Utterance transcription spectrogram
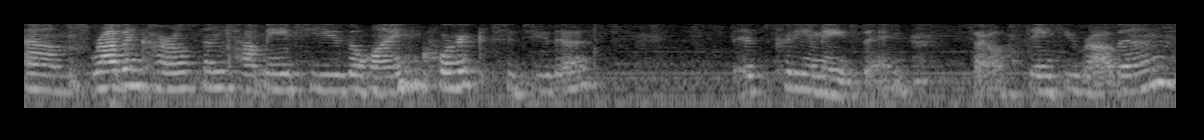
Um, Robin Carlson taught me to use a wine cork to do this. It's, it's pretty amazing. So thank you, Robin.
